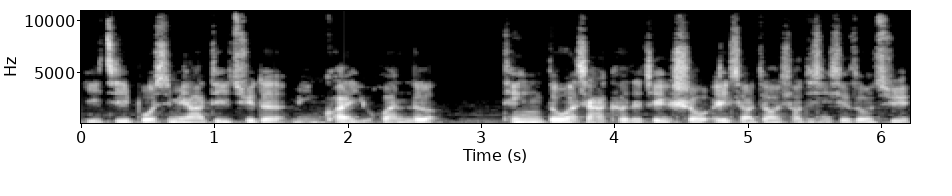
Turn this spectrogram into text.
以及波西米亚地区的明快与欢乐。听德沃夏克的这首 A 小调小提琴协奏曲，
